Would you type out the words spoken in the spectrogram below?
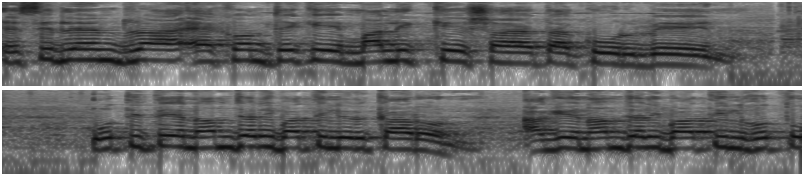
এসিডেন্টরা এখন থেকে মালিককে সহায়তা করবেন। অতীতে নামজারি বাতিলের কারণ। আগে নামজারি বাতিল হতো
